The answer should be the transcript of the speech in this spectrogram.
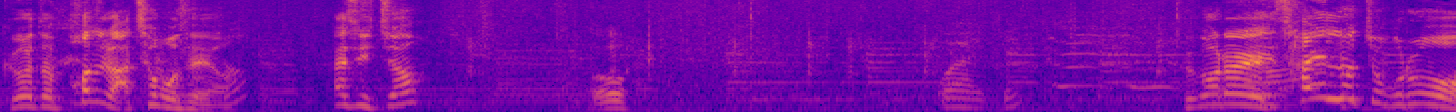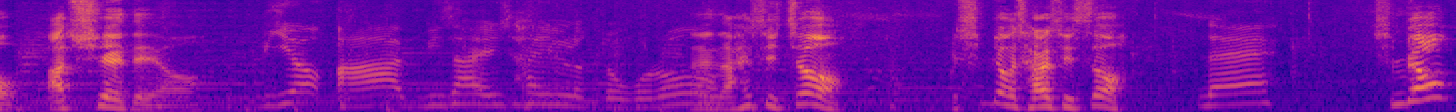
그것도 퍼즐 맞춰보세요. 할 수 있죠? 오. 뭐야 이게? 그거를 사일로 쪽으로 맞추셔야 돼요. 미역 아 미사일 사일로 쪽으로. 네, 나 할 수 있죠? 신병 잘할 수 있어. 네. 신병?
